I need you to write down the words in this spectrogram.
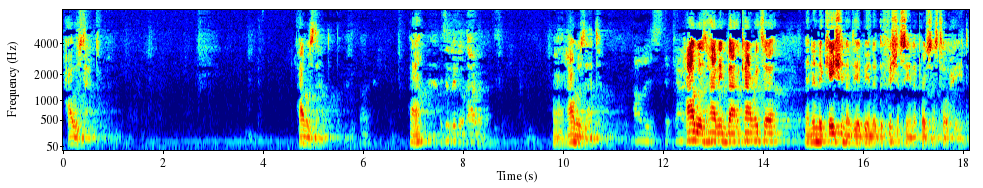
How is that? How is that? Huh? It's a little harder. Uh, how is that? How is, the how is having bad character an indication of there being a deficiency in the person's tawheed?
